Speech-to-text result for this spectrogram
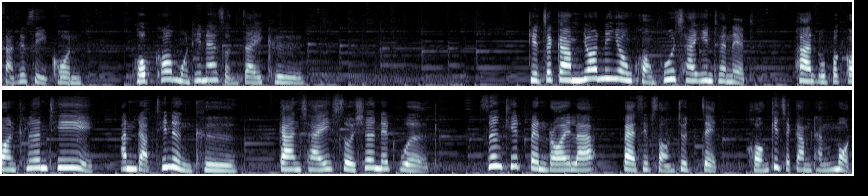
1434 คน พบข้อมูลที่น่าสนใจคือ กิจกรรมยอดนิยมของผู้ใช้อินเทอร์เน็ต ผ่านอุปกรณ์เคลื่อนที่ อันดับที่ 1 คือ การใช้โซเชียลเน็ตเวิร์กซึ่งคิดเป็นร้อยละ 82.7 ของกิจกรรมทั้งหมด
